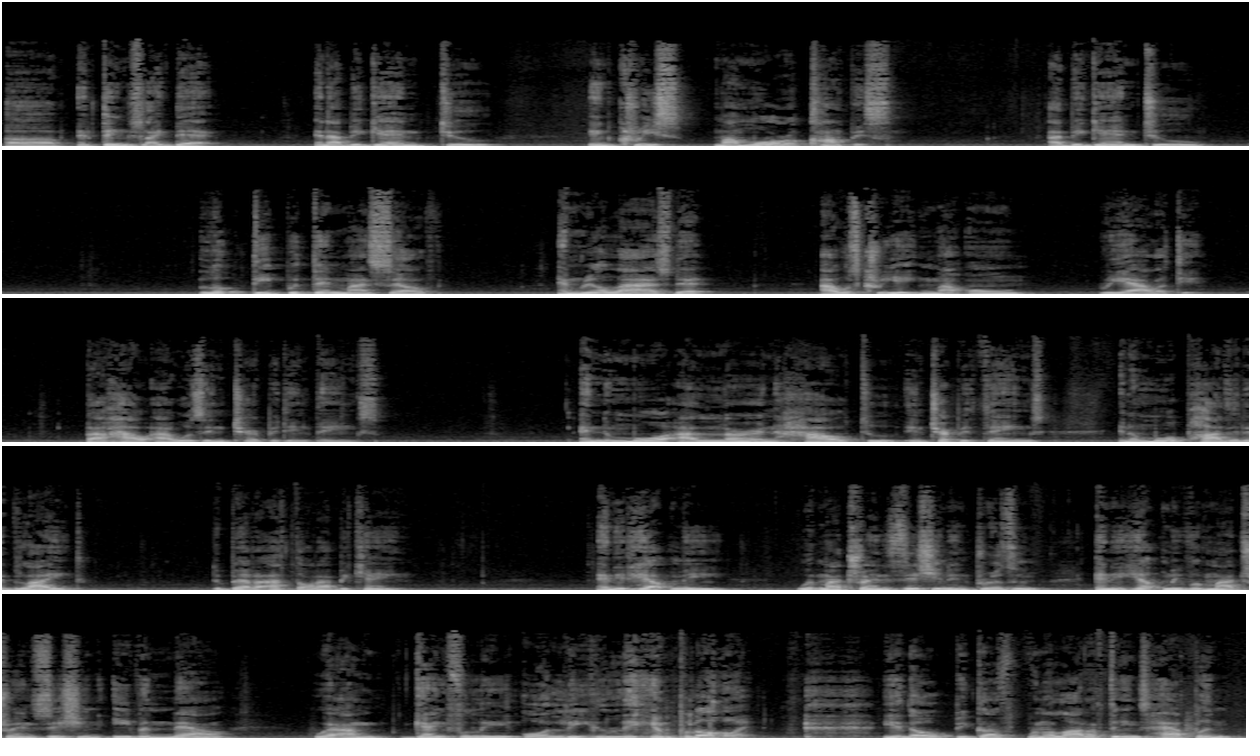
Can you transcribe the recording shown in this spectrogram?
uh, and things like that. And I began to increase my moral compass. I began to look deep within myself and realize that I was creating my own reality by how I was interpreting things. And the more I learned how to interpret things in a more positive light, the better I thought I became. And it helped me with my transition in prison, and it helped me with my transition even now where I'm gainfully or legally employed. You know, because when a lot of things happen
